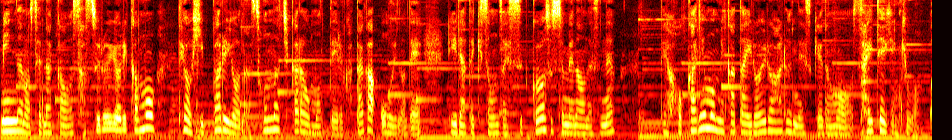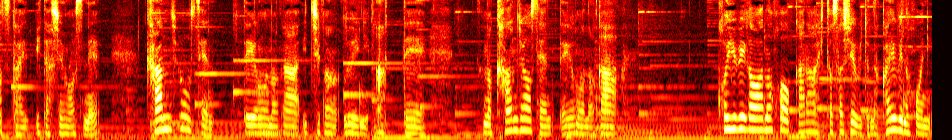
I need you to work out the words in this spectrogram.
みんなの背中をさするよりかも手を引っ張るようなそんな力を持っている方が多いのでリーダー的存在すっごいおすすめなんですね。で他にも見方いろいろあるんですけども最低限今日はお伝えいたしますね感情線っていうものが一番上にあってその感情線っていうものが小指側の方から人差し指と中指の方に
